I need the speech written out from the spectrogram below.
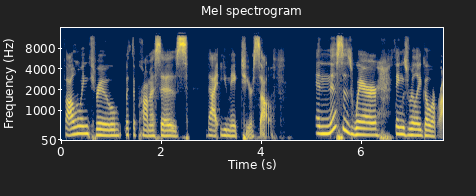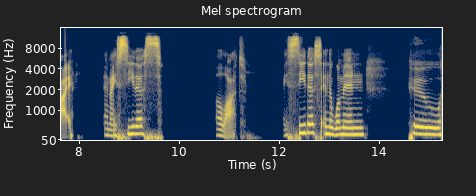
following through with the promises that you make to yourself. And this is where things really go awry. And I see this a lot. I see this in the woman who,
